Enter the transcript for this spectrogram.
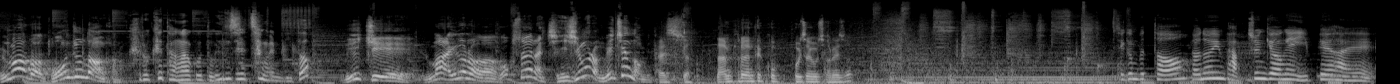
얼마나 돈 준다 안 하나? 그렇게 당하고도 문 실장을 믿어? 믿지. 얼마 이거는 옥소에는 진심으로 미친 놈이다. 가시죠. 남편한테 꼭 보자고 전해줘. 지금부터 변호인 박준경의 입회하에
